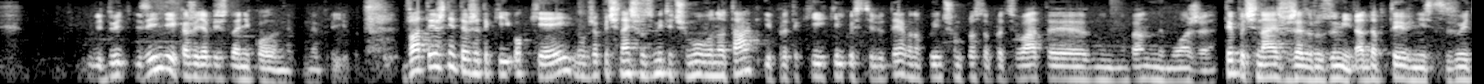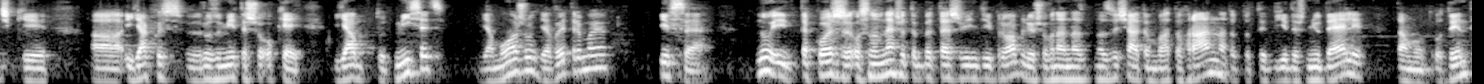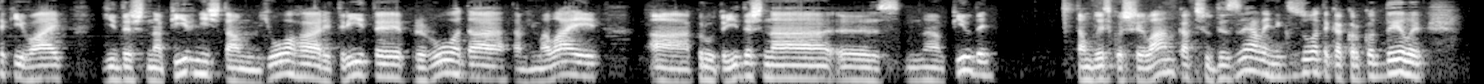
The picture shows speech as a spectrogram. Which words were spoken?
відповідь з Індії каже, я більше туди ніколи не не приїду. Два тижні ти вже такий окей, ну вже починаєш розуміти, чому воно так, і при такій кількості людей воно по-іншому просто працювати ну, напевно не може. Ти починаєш вже розуміти адаптивність, звички а, і якось розуміти, що окей, я тут місяць, я можу, я витримаю, і все. Ну і також основне, що тебе теж в Індії приваблює, що вона надзвичайно багатогранна, тобто ти їдеш в Нью-Делі, там от один такий вайб їдеш на північ, там йога, ретріти, природа, там Гімалаї. А, Круто. Їдеш на е, на південь, там близько Шрі-Ланка, всюди зелень, екзотика, крокодили.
